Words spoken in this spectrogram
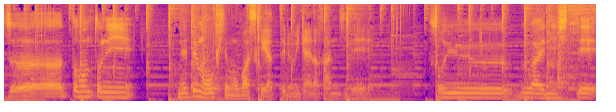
ずっと本当に寝ても起きてもバスケやってるみたいな感じでそういう具合にして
